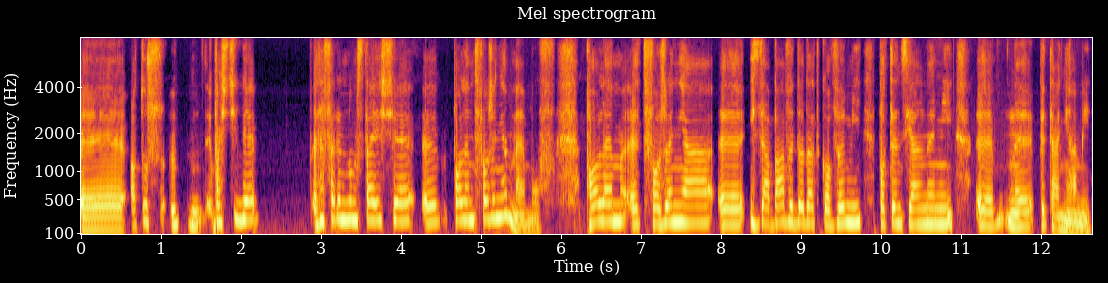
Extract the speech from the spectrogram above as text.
E, otóż właściwie referendum staje się e, polem tworzenia memów, polem e, tworzenia e, i zabawy dodatkowymi, potencjalnymi pytaniami.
